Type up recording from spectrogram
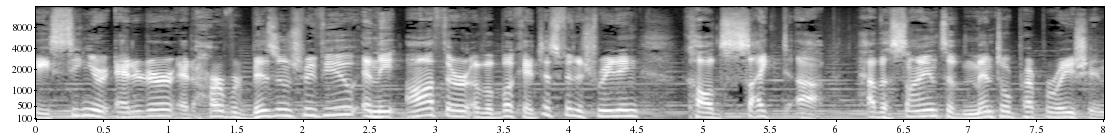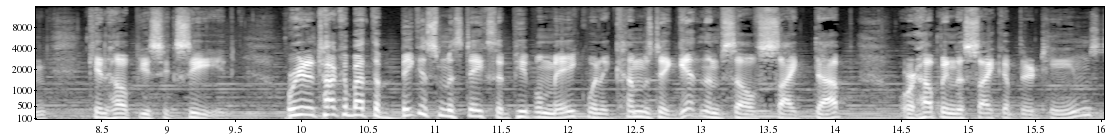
a senior editor at Harvard Business Review and the author of a book I just finished reading called Psyched Up How the Science of Mental Preparation Can Help You Succeed. We're going to talk about the biggest mistakes that people make when it comes to getting themselves psyched up or helping to psych up their teams.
